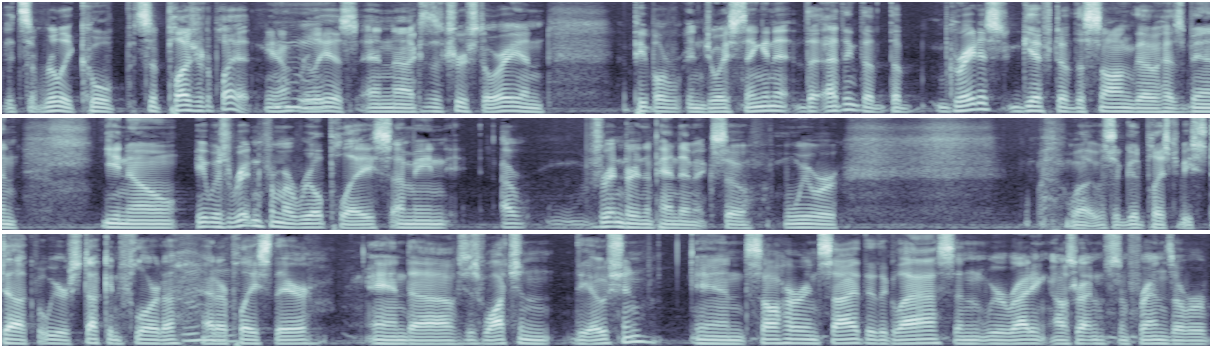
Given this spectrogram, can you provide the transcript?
it's a really cool. It's a pleasure to play it. You know, it really mm-hmm. is, and uh, because it's a true story and people enjoy singing it. The, I think the the greatest gift of the song though has been, you know, it was written from a real place. I mean, I, it was written during the pandemic, so we were well, it was a good place to be stuck, but we were stuck in Florida at our place there, and uh, I was just watching the ocean and saw her inside through the glass, and we were writing. I was writing with some friends over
